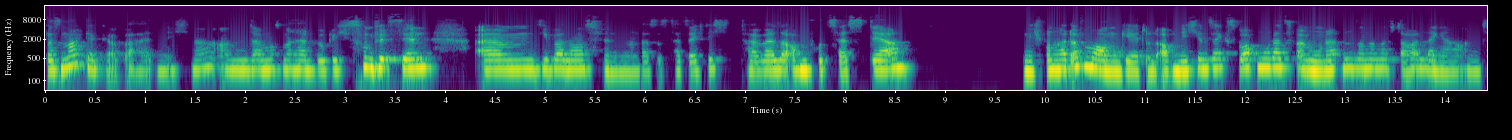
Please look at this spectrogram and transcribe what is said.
das mag der Körper halt nicht ne? Und da muss man halt wirklich so ein bisschen ähm, die Balance finden. Und das ist tatsächlich teilweise auch ein Prozess der nicht von heute auf morgen geht und auch nicht in sechs Wochen oder zwei Monaten, sondern das dauert länger. Und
